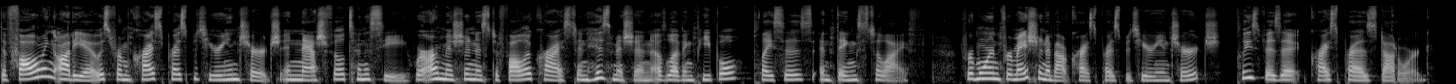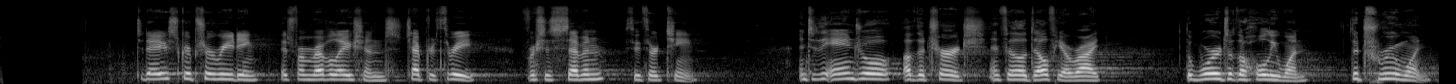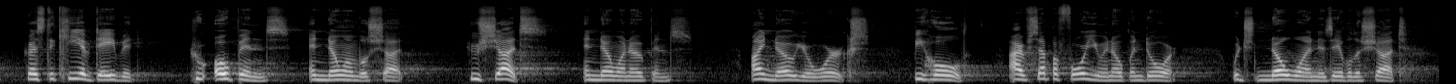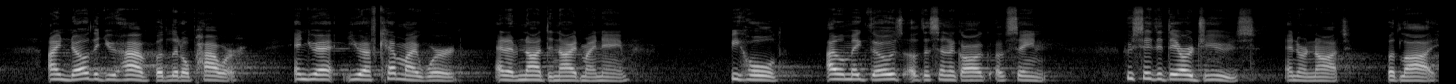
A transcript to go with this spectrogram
The following audio is from Christ Presbyterian Church in Nashville, Tennessee, where our mission is to follow Christ in his mission of loving people, places, and things to life. For more information about Christ Presbyterian Church, please visit christpres.org. Today's scripture reading is from Revelations chapter 3, verses 7 through 13. And to the angel of the church in Philadelphia write, The words of the Holy One, the true One who has the key of David, who opens and no one will shut, who shuts and no one opens. I know your works. Behold, I have set before you an open door, which no one is able to shut. I know that you have but little power, and ha- you have kept my word and have not denied my name. Behold, I will make those of the synagogue of Satan, who say that they are Jews and are not, but lie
